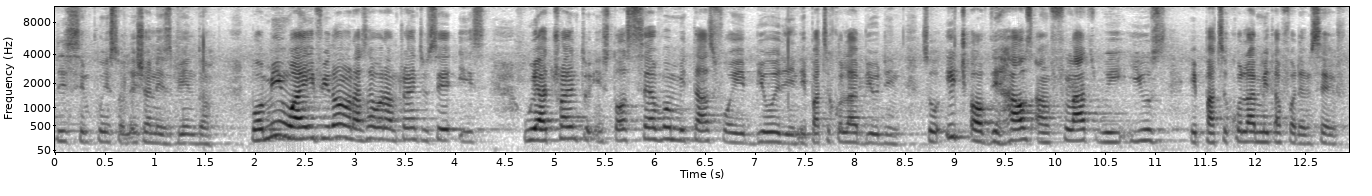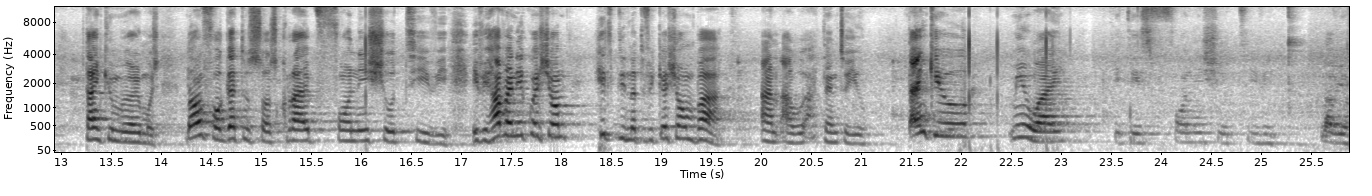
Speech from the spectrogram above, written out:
this simple installation is being done. But meanwhile, if you don't understand what I'm trying to say is, we are trying to install seven meters for a building, a particular building. So each of the house and flat will use a particular meter for themselves. Thank you very much. Don't forget to subscribe Funny Show TV. If you have any question, hit the notification bar and I will attend to you. Thank you. Meanwhile, it is Funny Show TV. Love you.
